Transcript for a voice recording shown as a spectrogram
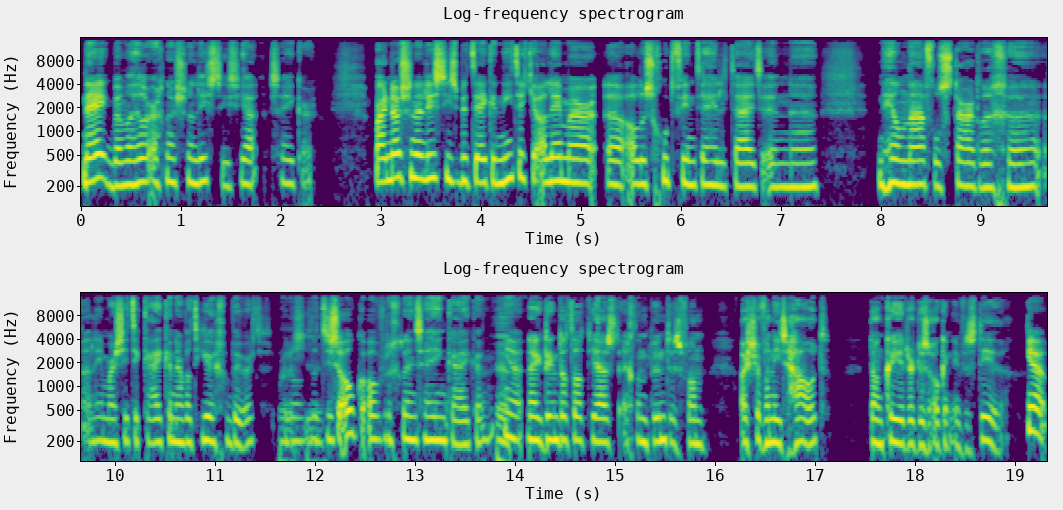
Nee, ik ben wel heel erg nationalistisch. Ja, zeker. Maar nationalistisch betekent niet dat je alleen maar uh, alles goed vindt de hele tijd... en uh, heel navelstaardig uh, alleen maar zitten kijken naar wat hier gebeurt. Dat, je... dat, is ook over de grenzen heen kijken. Ja. ja. Nee, ik denk dat dat juist echt een punt is van... als je van iets houdt, dan kun je er dus ook in investeren. Ja.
